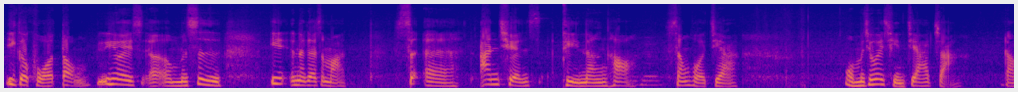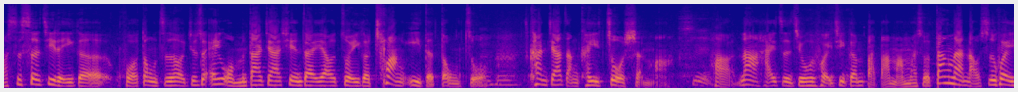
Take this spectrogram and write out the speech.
一个活动，因为呃我们是一那个什么，是呃安全体能哈生活家，我们就会请家长。老师设计了一个活动之后，就是哎，我们大家现在要做一个创意的动作，看家长可以做什么。是好，那孩子就会回去跟爸爸妈妈说。当然，老师会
